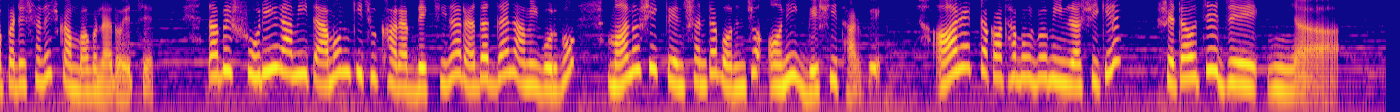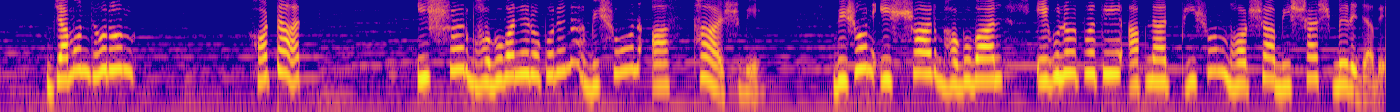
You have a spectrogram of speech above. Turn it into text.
অপারেশনের সম্ভাবনা রয়েছে। তবে শরীর আমি তেমন কিছু খারাপ দেখছি না রাদার দেন আমি বলব মানসিক টেনশনটা বরঞ্চ অনেক বেশি থাকবে। আর একটা কথা বলব মীন রাশিকে সেটা হচ্ছে যে যেমন ধরুন, হঠাৎ ঈশ্বর ভগবানের ওপরে না ভীষণ আস্থা আসবে। ভীষণ ঈশ্বর, ভগবান এগুলোর প্রতি আপনার ভীষণ ভরসা, বিশ্বাস বেড়ে যাবে।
